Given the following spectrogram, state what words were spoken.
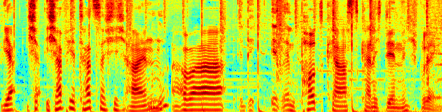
Ja, ich, ich habe hier tatsächlich einen, mhm. aber im Podcast kann ich den nicht bringen.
